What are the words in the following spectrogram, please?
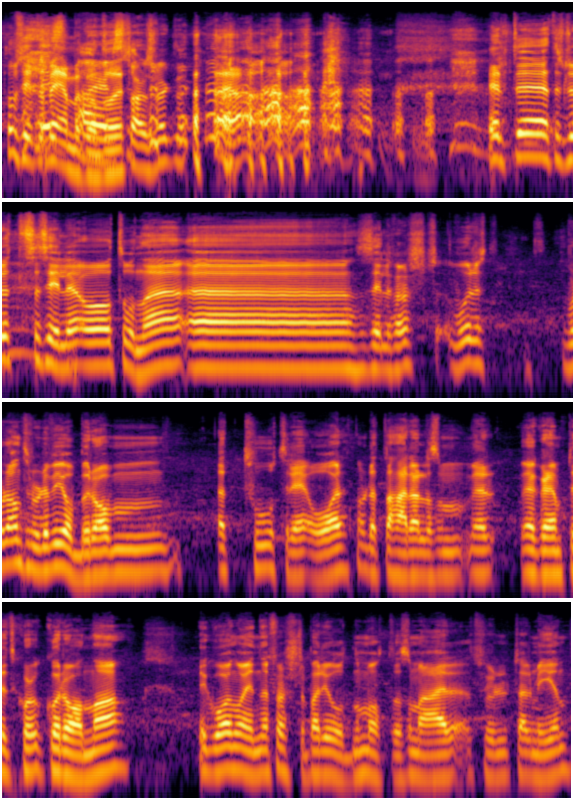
som sitter på hjemmekontor. ja. Helt til, til slutt, Cecilie og Tone. Uh, Cecilie først. Hvor, hvordan tror du vi jobber om to-tre år, når dette her er liksom Vi har, glemt litt korona. Vi går nå inn i første perioden på en måte, som er full termin,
